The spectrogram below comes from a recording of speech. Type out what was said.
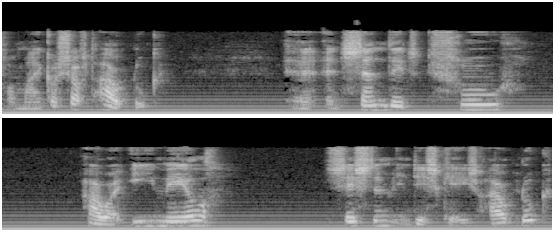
from Microsoft Outlook uh, and send it through our email system, in this case Outlook,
